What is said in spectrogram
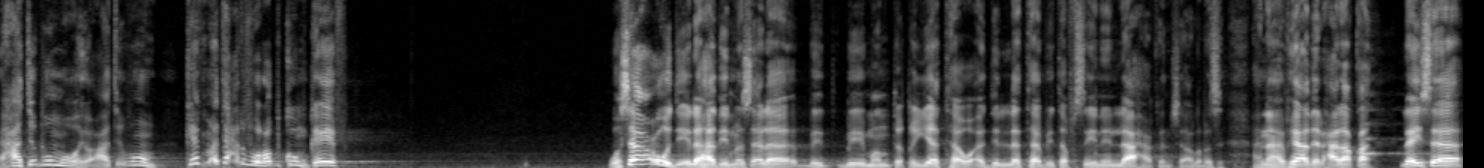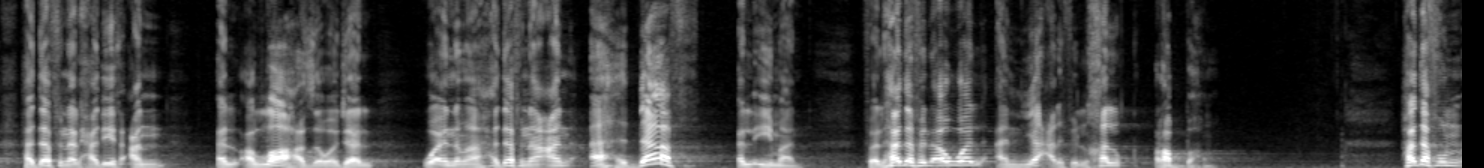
يعاتبهم هو يعاتبهم. كيف ما تعرفوا ربكم؟ كيف؟ وسأعود إلى هذه المسألة بمنطقيتها وأدلتها بتفصيل لاحق إن شاء الله. بس إحنا في هذه الحلقة ليس هدفنا الحديث عن الله عز وجل وإنما هدفنا عن أهداف الإيمان. فالهدف الأول أن يعرف الخلق ربهم. هدف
